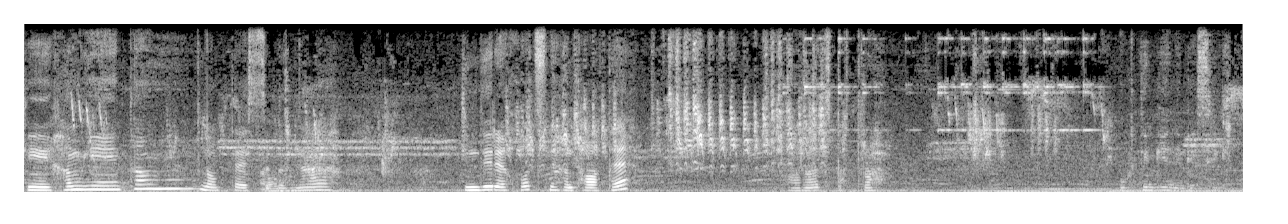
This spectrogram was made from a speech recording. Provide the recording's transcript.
Дэлхийн хамгийн том номтой хэсэг байна. Тэн дээрээ хуудасныхын тоотой. Ороод дотроо. Бүгднийг ингээс хийлээ.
